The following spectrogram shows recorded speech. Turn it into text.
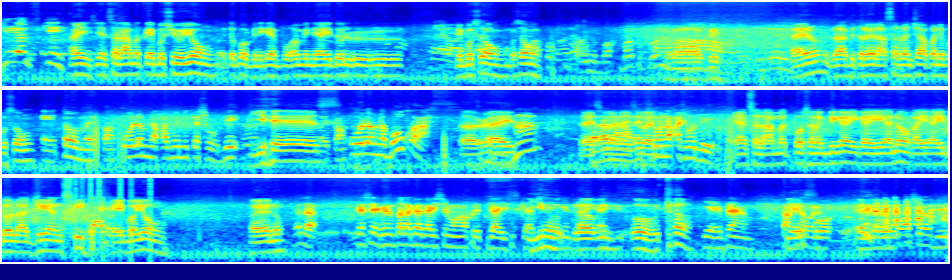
Gianski. Ay, yan, salamat kay Boss Yoyong. Ito po, binigyan po kami ni Idol ni Busong. Busong. Grabe. Ayun, no, grabe talaga lakas ng lansyapa ni Busong. Eto, may pang-ulam na kami ni Kasudi. Yes. May pang-ulam na bukas. Alright. Hmm? Nice Tara one, na, nice let's go one. na Kasudi. Yan, salamat po sa nagbigay kay ano, kay Idol uh, Gianski, kay Boyong. Ayan, no. Wala. Kasi ganun talaga guys yung mga cute guys. Kaya Yo, tayo, grabe. Oh, ta. Yeah, Bram. Yes Takil po. Hello. Hello po, Shodi.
